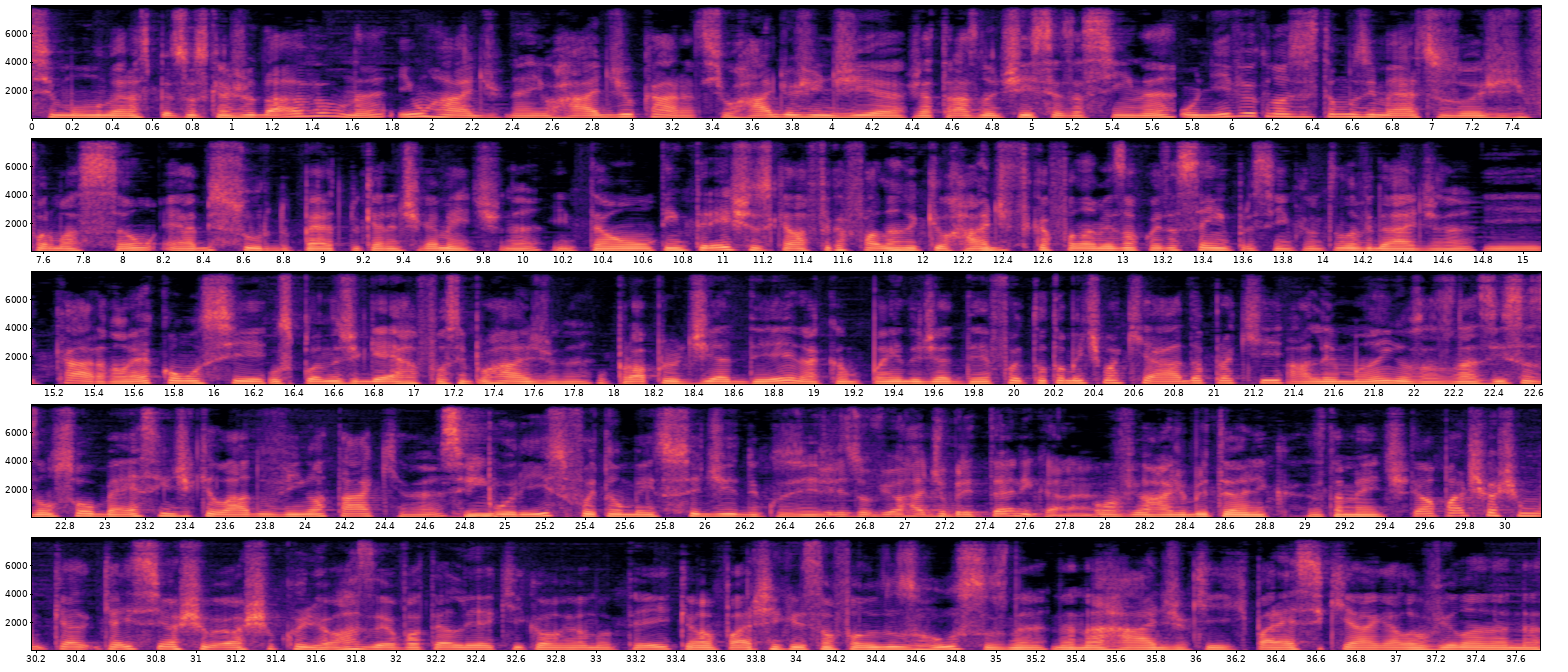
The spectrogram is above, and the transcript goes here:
nesse mundo eram as pessoas que ajudavam, né? E um rádio, né? E o rádio, cara, se o rádio hoje em dia já traz notícias assim, né? O nível que nós estamos imersos hoje de informação é absurdo, perto do que era antigamente, né? Então, tem trechos que ela fica falando que o rádio fica falando a mesma coisa sempre, assim, porque não tem novidade, né? E, cara, não é como se os planos de guerra fossem pro rádio, né? O próprio dia D, na campanha do dia D, foi totalmente maquiada para que a Alemanha, os nazistas não soubessem de que lado vinha o ataque, né? Sim. Por isso foi tão bem sucedido, inclusive. Eles ouviam a rádio britânica, né? Ouviam a rádio britânica, exatamente. Tem uma parte que eu acho que, que aí sim eu acho, eu acho curiosa, eu vou até ler aqui que eu anotei, que é uma parte em que eles estão falando dos russos, né? Na, na rádio, que, que, parece que ela ouviu na, na,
